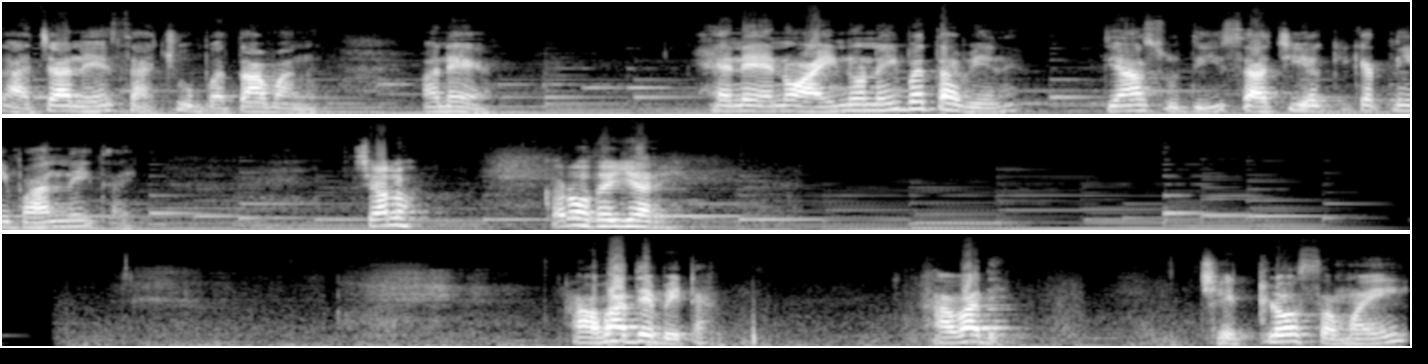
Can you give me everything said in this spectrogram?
સાચાને સાચું બતાવવાનું. અને એને એનો આઈનો નહીં બતાવીએ ને? ત્યાં સુધી સાચી હકીકતની ભાન નહીં થાય. ચાલો કરો તૈયારી. આવા દે બેટા. આવા દે. જેટલો સમય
